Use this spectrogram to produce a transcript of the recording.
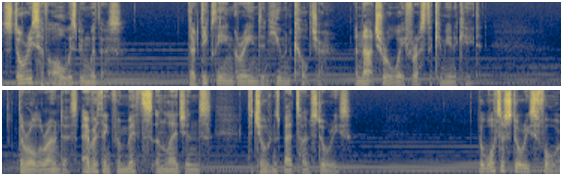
Stories have always been with us. They're deeply ingrained in human culture, a natural way for us to communicate. They're all around us, everything from myths and legends to children's bedtime stories. But what are stories for?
